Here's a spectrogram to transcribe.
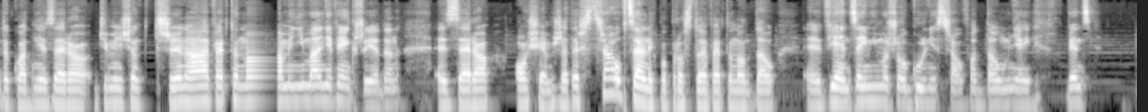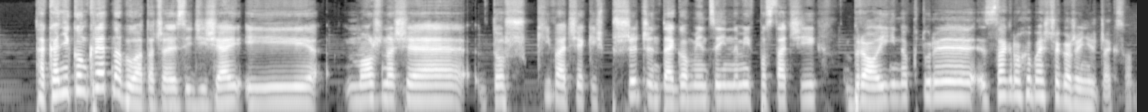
dokładnie 0,93, no a Everton ma minimalnie większy 1,08, że też strzałów celnych po prostu Everton oddał więcej, mimo że ogólnie strzałów oddał mniej, więc taka niekonkretna była ta Chelsea dzisiaj i można się doszukiwać jakichś przyczyn tego, między innymi w postaci Broi, no, który zagrał chyba jeszcze gorzej niż Jackson.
